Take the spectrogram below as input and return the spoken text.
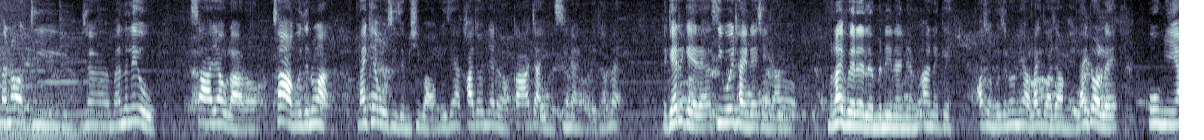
မန်တော့ဒီရန်မန္တလေးကိုစားရောက်လာတော့စားငွေစင်းတို့ကလိုက်ခဲ့ဖို့အစီအစဉ်မရှိပါဘူးငွေစင်းကခါကြောညက်တယ်တော့ကားအကြိုက်မစီးနိုင်တော့လေဒါပေမဲ့တကယ်တကယ်လည်းအစည်းအဝေးထိုင်တဲ့အချိန်ကျတော့မလိုက်ဖဲနဲ့လည်းမနေနိုင်မြန်ဘူးအဲ့နဲ့ကဲအဲ့ဆိုငွေစင်းတို့နှစ်ယောက်လိုက်သွားကြမယ်လိုက်တော့လဲပုံမြင်ရ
